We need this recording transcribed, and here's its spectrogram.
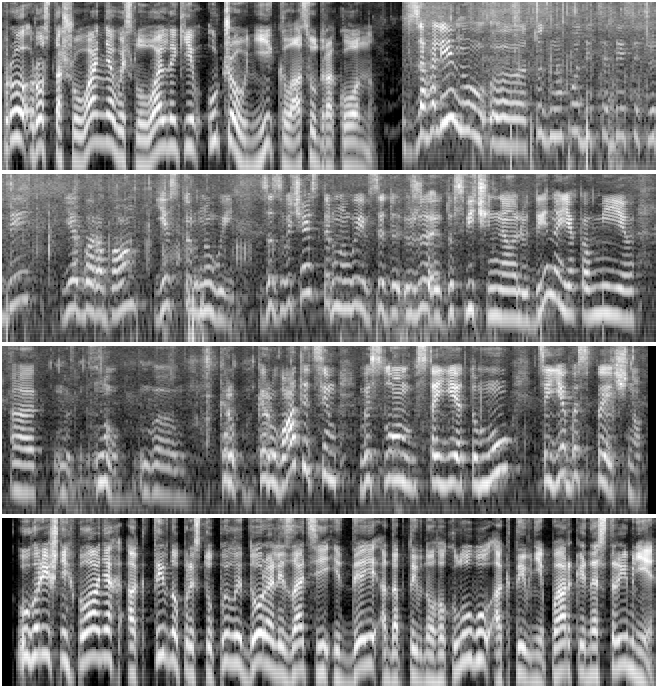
про розташування веслувальників у човні класу Дракон. Взагалі, ну е, тут знаходиться 10 людей, є барабан, є стерновий. Зазвичай стерновий вже досвідчена людина, яка вміє е, ну, е, керувати цим веслом, стає, тому це є безпечно. У горішніх плавнях активно приступили до реалізації ідеї адаптивного клубу Активні парки нестримні.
